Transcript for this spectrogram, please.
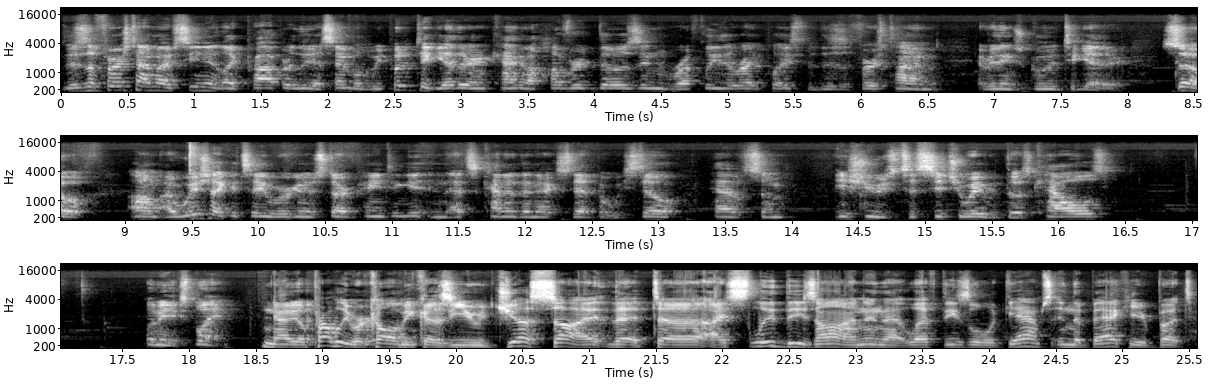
This is the first time I've seen it like properly assembled. We put it together and kind of hovered those in roughly the right place, but this is the first time everything's glued together. So, um, I wish I could say we going to start painting it and that's kind of the next step, but we still have some issues to situate with those cowls. Let me explain. Now you'll probably recall because you just saw it that uh, I slid these on and that left these little gaps in the back here but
